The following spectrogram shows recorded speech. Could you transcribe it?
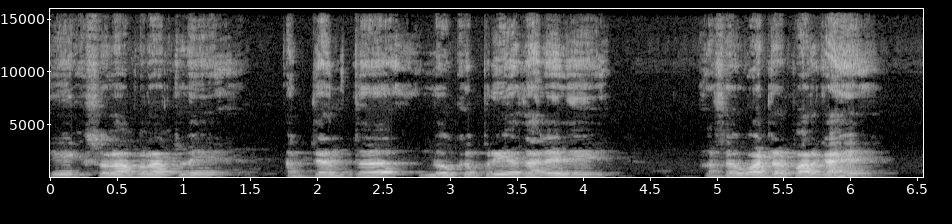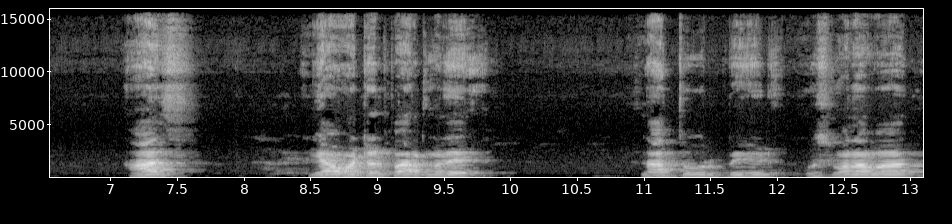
ही एक सोलापुरातली अत्यंत लोकप्रिय झालेली असं वॉटर पार्क आहे. आज या वॉटर पार्कमध्ये लातूर बीड उस्मानाबाद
